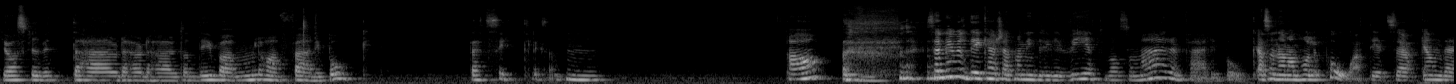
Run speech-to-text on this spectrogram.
jag har skrivit det här och det här och det här. Utan det är bara, man vill ha en färdig bok. That's it liksom. Mm. Ja. Sen är väl det kanske att man inte riktigt vet vad som är en färdig bok. Alltså när man håller på, att det är ett sökande.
